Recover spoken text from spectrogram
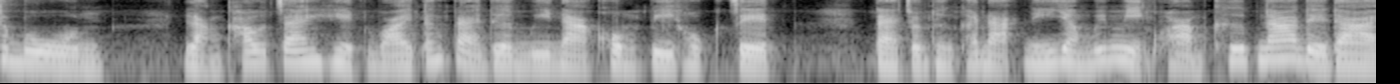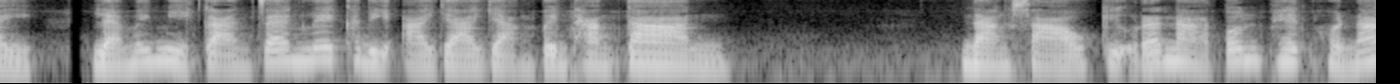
ชรบูรณ์ หลังเข้าแจ้งเหตุไว้ตั้งแต่เดือนมีนาคมปี 67 แต่จนถึงขณะนี้ยังไม่มีความคืบหน้าใด ๆ และไม่มีการแจ้งเลขคดีอาญาอย่างเป็นทางการ นางสาวกิรนาต้นเพชรหัวหน้า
